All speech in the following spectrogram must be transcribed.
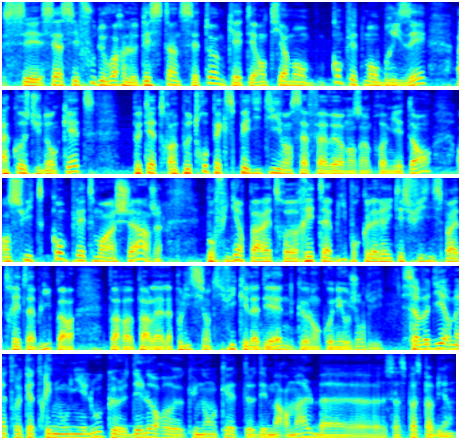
c'est assez fou de voir le destin de cet homme qui a été entièrement complètement brisé à cause d'une enquête peut-être un peu trop expéditive en sa faveur dans un premier temps, ensuite complètement à charge, pour finir par être rétabli, pour que la vérité finisse par être rétablie par, la, police scientifique et l'ADN que l'on connaît aujourd'hui. Ça veut dire, maître Catherine Mounielou, que dès lors qu'une enquête démarre mal, ben, ça se passe pas bien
